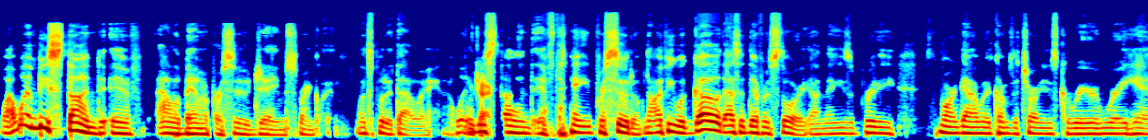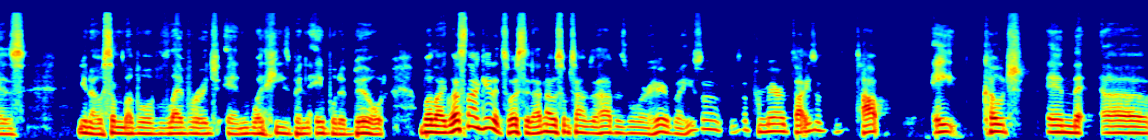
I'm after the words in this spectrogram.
Well, I wouldn't be stunned if Alabama pursued James Franklin. Let's put it that way. I wouldn't okay. be stunned if they pursued him. Now, if he would go, that's a different story. I think he's a pretty smart guy when it comes to charting his career and where he has, you know, some level of leverage and what he's been able to build. But like, let's not get it twisted. I know sometimes it happens when we're here, but he's a he's a premier he's a top eight coach in the, uh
